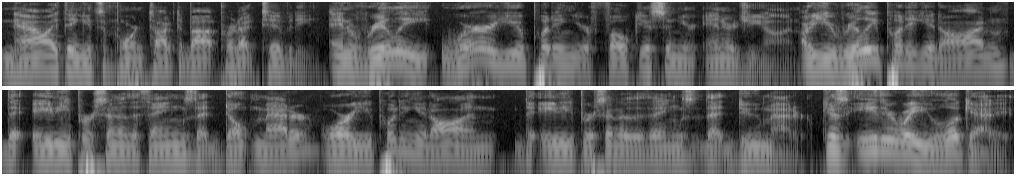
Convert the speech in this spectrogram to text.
now I think it's important to talk about productivity. And really, where are you putting your focus and your energy on? Are you really putting it on the 80% of the things that don't matter? Or are you putting it on the 80% of the things that do matter? Because either way you look at it,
